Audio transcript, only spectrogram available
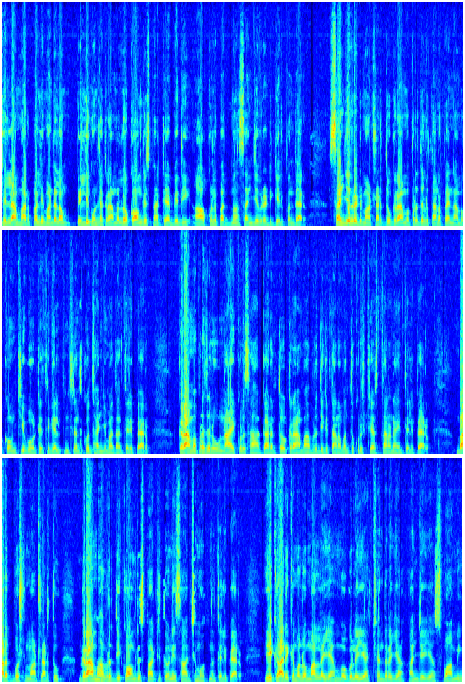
జిల్లా మర్పల్లి మండలం పెళ్ళిగుండ్ల గ్రామంలో కాంగ్రెస్ పార్టీ అభ్యర్థి ఆకుల పద్మ సంజీవ్ రెడ్డి గెలుపొందారు. సంజీవ్ రెడ్డి మాట్లాడుతూ గ్రామ ప్రజలు తనపై నమ్మకం ఉంచి ఓటేసి గెలిపించినందుకు ధన్యవాదాలు తెలిపారు. గ్రామ ప్రజలు నాయకుల సహకారంతో గ్రామ అభివృద్ధికి కృషి చేస్తానని ఆయన తెలిపారు. భరత్ భూషణ్ మాట్లాడుతూ గ్రామ అభివృద్ధి కాంగ్రెస్ పార్టీతోనే సాధ్యమవుతుందని తెలిపారు. ఈ కార్యక్రమంలో మల్లయ్య మొగులయ్య చంద్రయ్య అంజయ్య స్వామి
